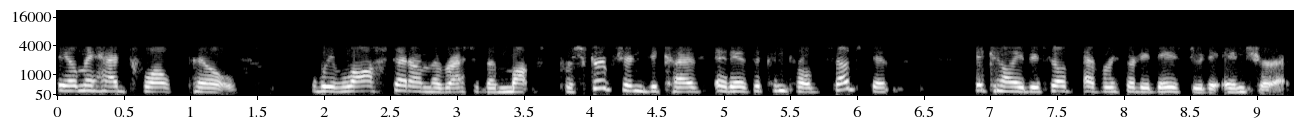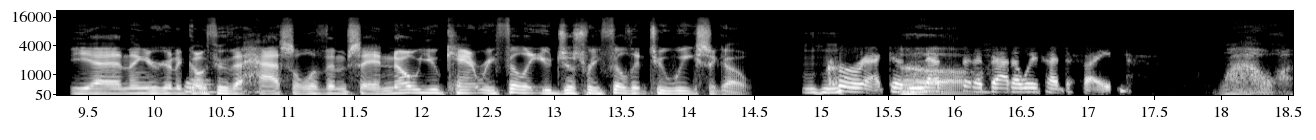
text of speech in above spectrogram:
they only had 12 pills. We lost it on the rest of the month's prescription because it is a controlled substance. It can only be filled every 30 days due to insurance. Yeah, and then you're going to go through the hassle of them saying, no, you can't refill it. You just refilled it two weeks ago. Correct. And Ah. that's been a battle we've had to fight. Wow.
